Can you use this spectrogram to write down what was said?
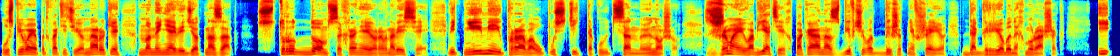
Успеваю подхватить ее на руки, но меня ведет назад. С трудом сохраняю равновесие, ведь не имею права упустить такую ценную ношу. Сжимаю в объятиях, пока она сбивчиво дышит мне в шею до грёбаных мурашек. И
